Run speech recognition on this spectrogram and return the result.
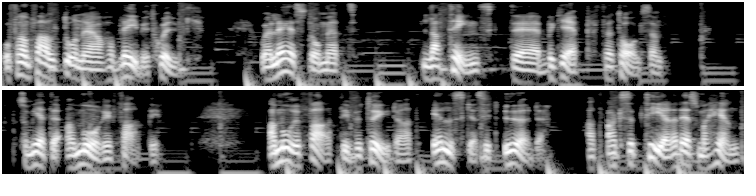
Och framförallt då när jag har blivit sjuk. Och jag läste om ett latinskt eh, begrepp för ett tag sedan som heter amori fati. Amori fati betyder att älska sitt öde, att acceptera det som har hänt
